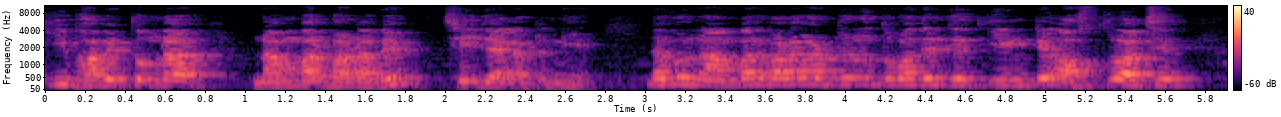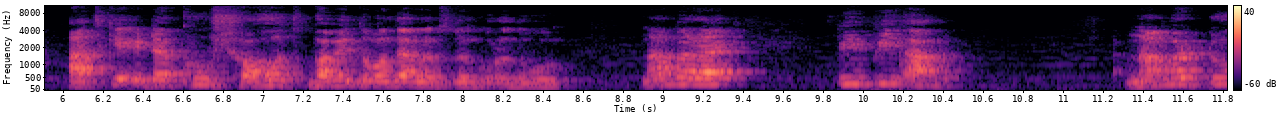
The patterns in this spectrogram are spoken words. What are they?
কীভাবে তোমরা নাম্বার বাড়াবে সেই জায়গাটা নিয়ে। দেখো, নাম্বার বাড়াবার জন্য তোমাদের যে তিনটে অস্ত্র আছে, আজকে এটা খুব সহজভাবে তোমাদের আলোচনা করে দেবো। নাম্বার এক, পিপিআর। Number two,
